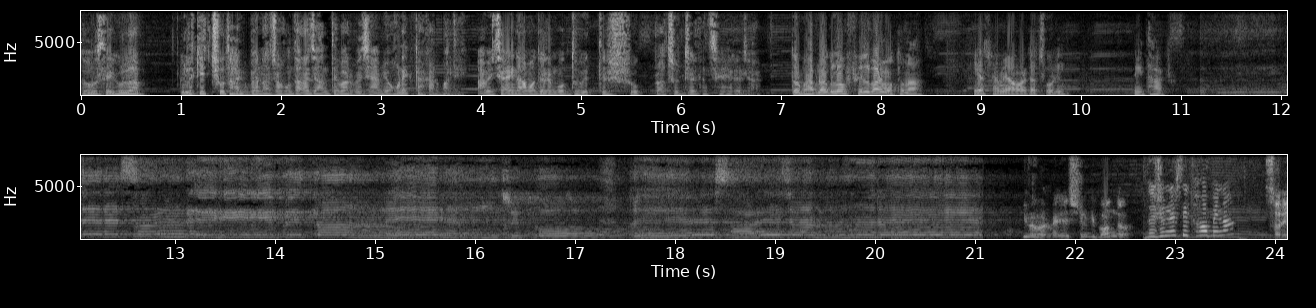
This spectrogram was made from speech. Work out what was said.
তো সেগুলা, এগুলো কিচ্ছু থাকবে না যখন তারা জানতে পারবে যে আমি অনেক টাকার মালিক। আমি চাই না আমাদের মধ্যবিত্তের সুখ প্রাচুর্যের কাছে হেরে যাক। তোর ভাবনাগুলো ফেলবার মতো না। ঠিক আছে, আমি আমার কাছে করি। তুই থাক। কি ব্যাপার ভাই রেস্টুরেন্ট কি বন্ধ? দুজনের সিট হবে না? সরি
